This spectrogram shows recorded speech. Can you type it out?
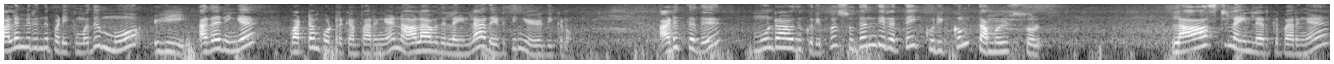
வலமிருந்து படிக்கும்போது மோ ழி. அதை நீங்கள் வட்டம் போட்டிருக்கேன் பாருங்கள் நாலாவது லைனில் அதை எடுத்து இங்கே எழுதிக்கணும். அடுத்தது மூன்றாவது குறிப்பு சுதந்திரத்தை குறிக்கும் தமிழ் சொல். லாஸ்ட் லைனில் இருக்குது பாருங்கள்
